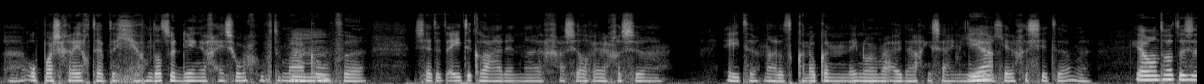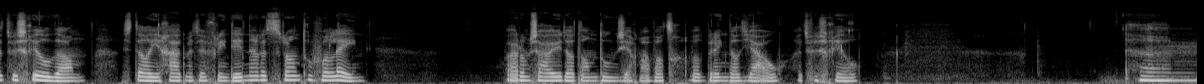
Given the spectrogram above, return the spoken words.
eh oppas geregeld hebt. Dat je om dat soort dingen geen zorgen hoeft te maken. Mhm. Of eh, zet het eten klaar en eh, ga zelf ergens eten. Nou, dat kan ook een enorme uitdaging zijn. In je Ja. eentje ergens zitten. Maar ja, want wat is het verschil dan? Stel je gaat met een vriendin naar het strand of alleen. Waarom zou je dat dan doen, zeg maar? Wat, wat brengt dat jou, het verschil? Ehm,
